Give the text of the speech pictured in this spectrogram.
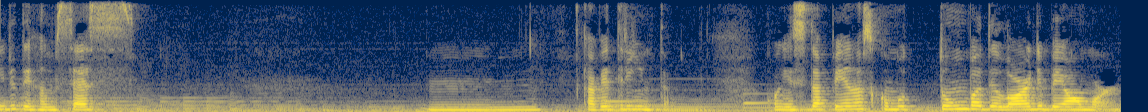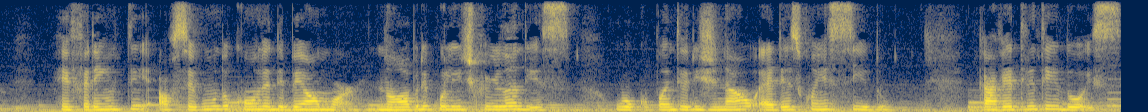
filho de Ramsés. Hum, KV-30, conhecida apenas como Tumba de Lord Belmore, referente ao segundo conde de Belmore, nobre político irlandês. O ocupante original é desconhecido. KV-32,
